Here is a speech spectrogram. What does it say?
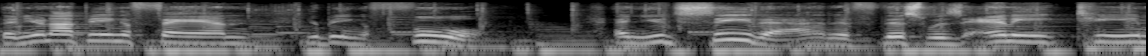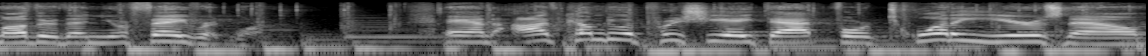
then you're not being a fan, you're being a fool. And you'd see that if this was any team other than your favorite one. And I've come to appreciate that for 20 years now.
